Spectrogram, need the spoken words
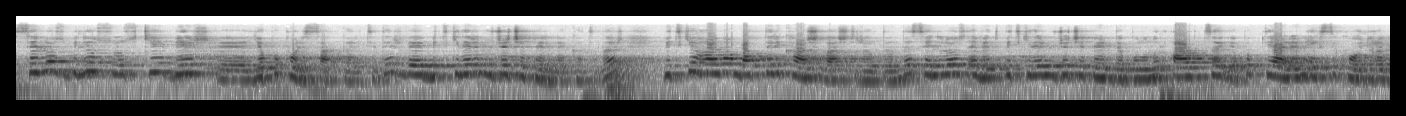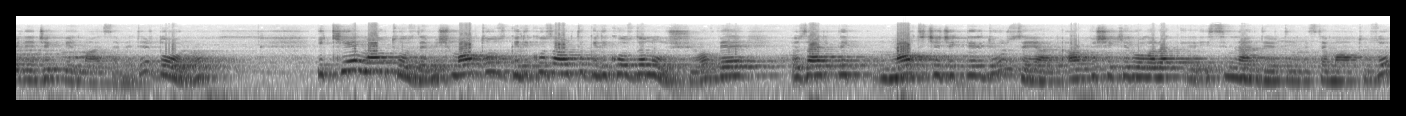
Selüloz biliyorsunuz ki bir e, yapı polisakkaritidir ve bitkilerin hücre çeperine katılır. Bitki, hayvan, bakteri karşılaştırıldığında selüloz evet bitkilerin hücre çeperinde bulunur artı yapıp diğerlerini eksi koydurabilecek bir malzemedir. Doğru. İkiye maltoz demiş. Maltoz glikoz artı glikozdan oluşuyor ve özellikle malt içecekleri diyoruz ya yani arpa şekeri olarak e, isimlendirdiğimizde maltozu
